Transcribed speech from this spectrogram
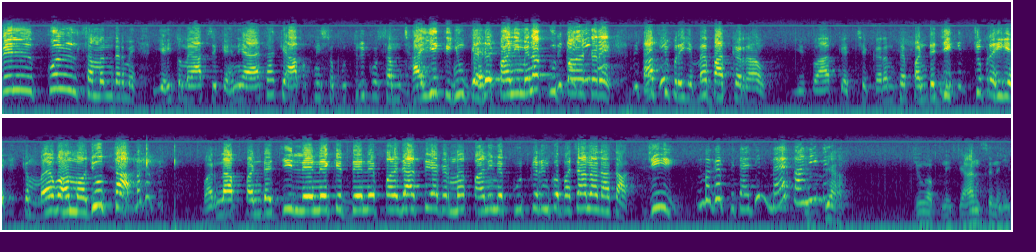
बिल्कुल समंदर में। यही तो मैं आपसे कहने आया था कि आप अपनी सपुत्री को समझाइए कि यूँ गहरे पानी में ना कूद पड़ा करें। आप चुप रहिए मैं बात कर रहा हूँ। ये तो आपके अच्छे कर्म थे पंडित जी चुप रहिए कि मैं वहाँ मौजूद था। वरना पंडित जी लेने के देने पड़ जाते अगर मैं पानी में कूद कर इनको बचाना लाता। जी। मगर पिताजी मैं पानी में क्या अपनी जान से नहीं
